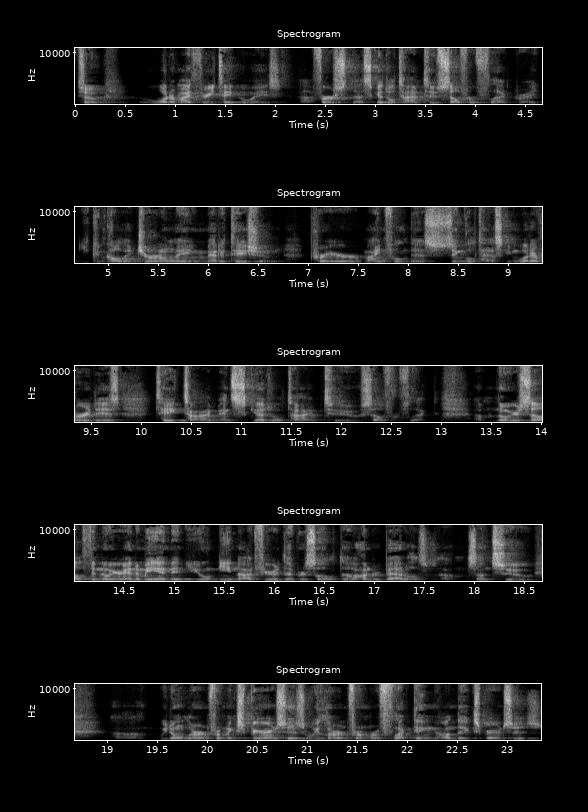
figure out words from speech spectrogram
so what are my three takeaways? Uh, first, uh, schedule time to self reflect, right? You can call it journaling, meditation, prayer, mindfulness, single tasking, whatever it is, take time and schedule time to self reflect. Um, know yourself and know your enemy, and then you need not fear the result of 100 battles. Um, Sun Tzu. Uh, we don't learn from experiences, we learn from reflecting on the experiences.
